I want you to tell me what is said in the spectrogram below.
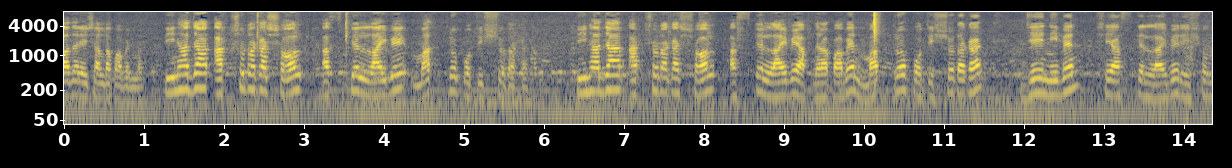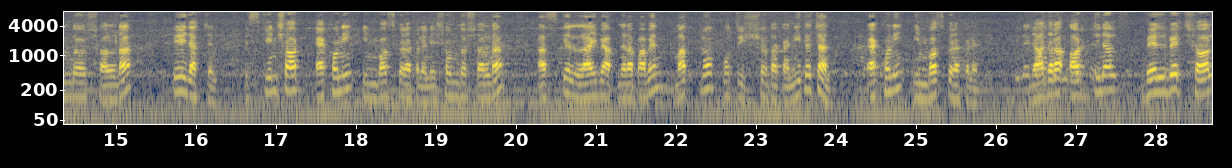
বাজারে এই শালটা পাবেন না। তিন হাজার আটশো টাকা শল আজকের লাইভে মাত্র পঁচিশশো টাকা। তিন হাজার আটশো টাকা শল আজকের লাইভে আপনারা পাবেন মাত্র পঁচিশশো টাকা। যে নিবেন সে আজকের লাইভের এই সুন্দর শালটা পেয়ে যাচ্ছেন। স্ক্রিনশট এখনই ইনবক্স করে ফেলেন এই সুন্দর শালটা। আজকের লাইভে আপনারা পাবেন মাত্র পঁচিশশো টাকা। নিতে চান, এখনই ইনবক্স করে ফেলেন। যারা যারা original velvet shawl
